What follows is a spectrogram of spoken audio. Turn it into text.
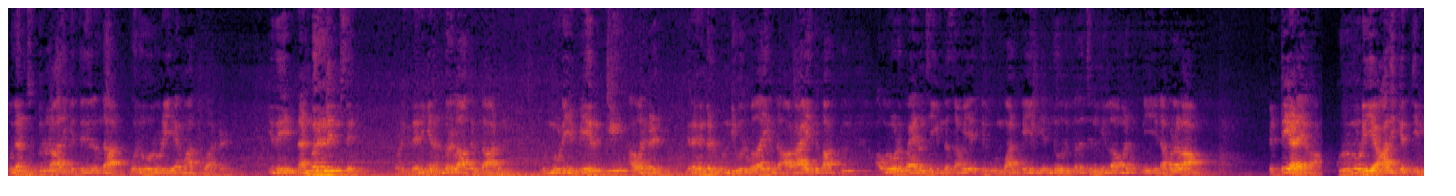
புதன் சுக்கரன் ஆதிக்கத்தில் இருந்தால் ஒருவருடைய ஏமாற்றுவார்கள். இது நண்பர்களிலும் சரி உனக்கு நெருங்கிய நண்பர்களாக இருந்தாலும் உன்னுடைய பேருக்கு அவர்கள் கிரகங்கள் ஒண்டி வருவதா என்று ஆராய்ந்து பார்த்து அவரோடு பயணம் செய்கின்ற சமயத்தில் உன் வாழ்க்கையில் எந்த ஒரு பிரச்சனையும் இல்லாமல் நீ என்ன பண்ணலாம்? வெற்றி அடையலாம். குருனுடைய ஆதிக்கத்தில்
